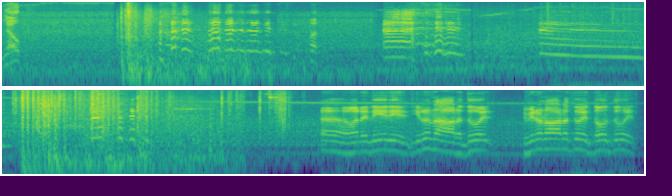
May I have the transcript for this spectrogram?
Nope. Uh, what an idiot. You don't know how to do it. If you don't know how to do it, don't do it.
